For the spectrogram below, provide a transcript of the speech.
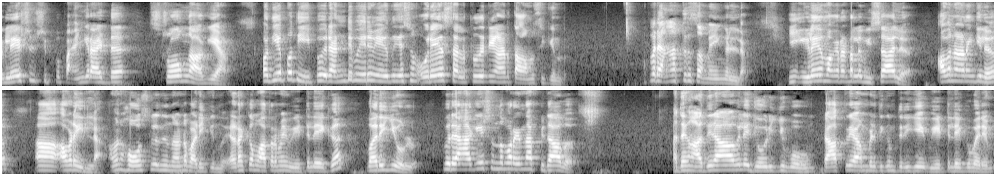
റിലേഷൻഷിപ്പ് ഭയങ്കരമായിട്ട് സ്ട്രോങ് ആകുകയാണ്. പതിയെ പതിയെ ഇപ്പോൾ രണ്ടുപേരും ഏകദേശം ഒരേ സ്ഥലത്ത് തന്നെയാണ് താമസിക്കുന്നത്. അപ്പോൾ രാത്രി സമയങ്ങളിൽ ഈ ഇളയ മകനായിട്ടുള്ള വിശാൽ അവനാണെങ്കിൽ അവിടെ ഇല്ല. അവൻ ഹോസ്റ്റലിൽ നിന്നാണ് പഠിക്കുന്നത്. ഇടയ്ക്ക് മാത്രമേ വീട്ടിലേക്ക് വരികയുള്ളൂ. ഇപ്പോൾ രാകേഷ് എന്ന് പറയുന്ന പിതാവ് അദ്ദേഹം അതിരാവിലെ ജോലിക്ക് പോകും രാത്രി ആകുമ്പോഴത്തേക്കും തിരികെ വീട്ടിലേക്ക് വരും.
